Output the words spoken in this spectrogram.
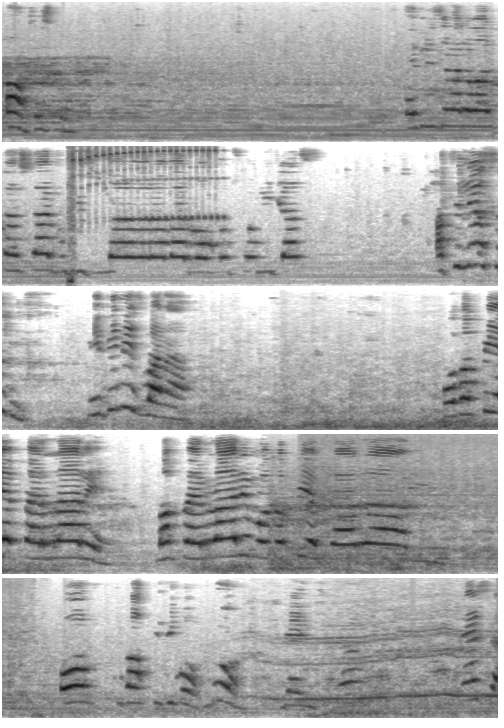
Tamam sesli. Hepinize merhaba arkadaşlar. Bugün sizlerle beraber Roblox oynayacağız. Hatırlıyorsunuz. Dediniz bana. Motopia Ferrari. La Ferrari Motopia Ferrari. Of bak bizi bu. Mu? Neymiş ya? Neyse.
